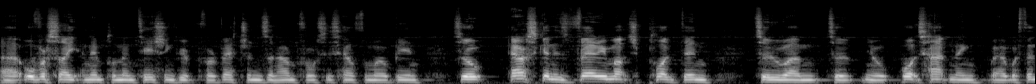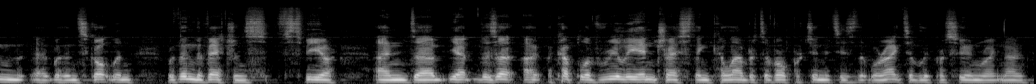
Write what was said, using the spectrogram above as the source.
uh, oversight and implementation group for veterans and armed forces health and wellbeing. So Erskine is very much plugged in to um, to you know what's happening uh, within uh, within Scotland, within the veterans sphere, and um, yeah, there's a, a, a couple of really interesting collaborative opportunities that we're actively pursuing right now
